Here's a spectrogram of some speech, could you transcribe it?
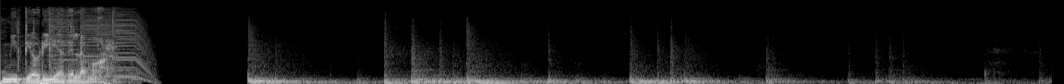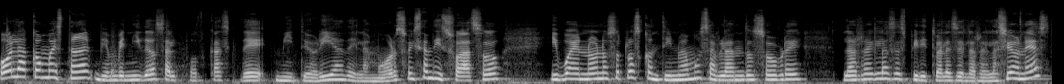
Mi teoría del amor. Hola, ¿cómo están? Bienvenidos al podcast de Mi teoría del amor. Soy Sandy Suazo y bueno, nosotros continuamos hablando sobre las reglas espirituales de las relaciones.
